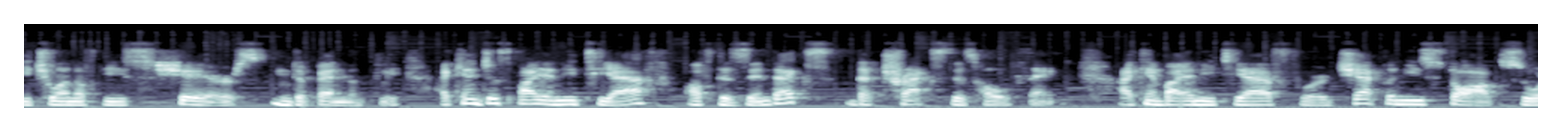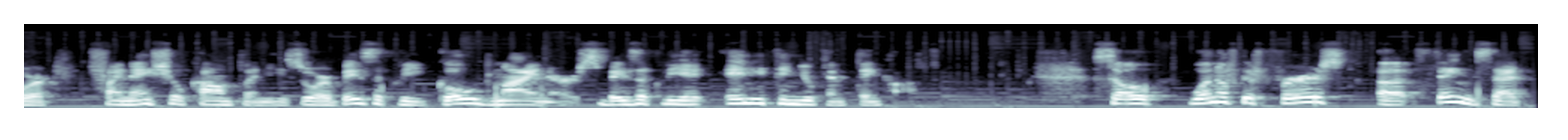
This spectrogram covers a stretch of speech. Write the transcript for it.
each one of these shares independently. I can just buy an ETF of this index that tracks this whole thing. I can buy an ETF for Japanese stocks or financial companies or basically gold miners, basically anything you can think of. So, one of the first uh, things that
